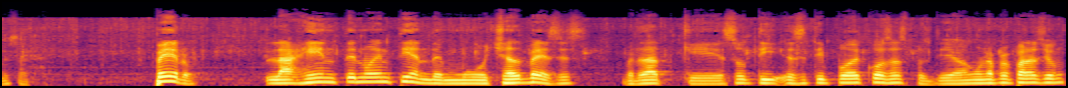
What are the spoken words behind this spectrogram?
Exacto. Pero la gente no entiende muchas veces, ¿verdad? Que eso, ese tipo de cosas pues llevan una preparación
